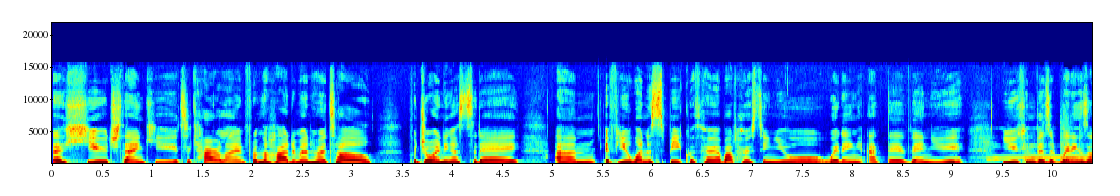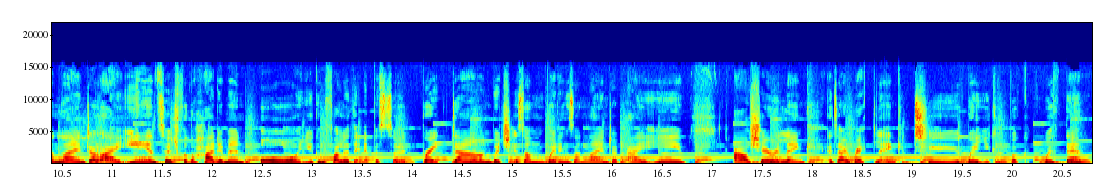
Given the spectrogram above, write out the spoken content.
a huge thank you to Caroline from the Hardiman Hotel for joining us today. Um, if you want to speak with her about hosting your wedding at their venue, you can visit weddingsonline.ie and search for the Hardiman, or you can follow the episode breakdown, which is on weddingsonline.ie. I'll share a link, a direct link to where you can book with them.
